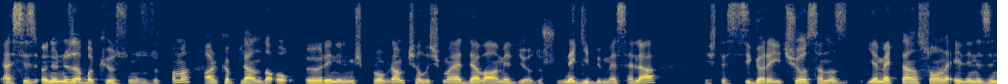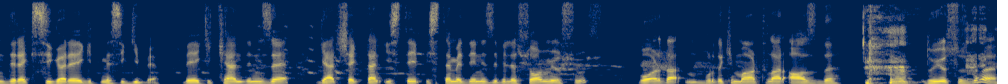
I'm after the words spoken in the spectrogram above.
Yani siz önünüze bakıyorsunuzdur ama arka planda o öğrenilmiş program çalışmaya devam ediyordur. Ne gibi mesela? İşte sigara içiyorsanız yemekten sonra elinizin direkt sigaraya gitmesi gibi. Belki kendinize gerçekten isteyip istemediğinizi bile sormuyorsunuz. Bu arada buradaki martılar azdı. Duyuyorsunuz değil mi?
